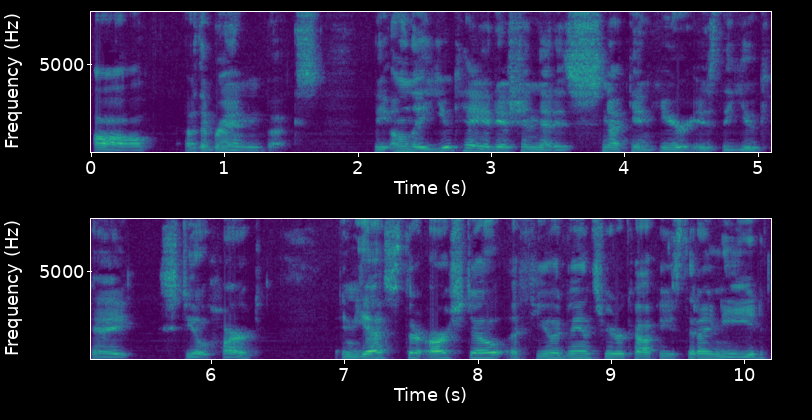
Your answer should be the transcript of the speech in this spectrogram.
all of the Brandon books. The only UK edition that is snuck in here is the UK Steelheart. And yes, there are still a few advanced reader copies that I need.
